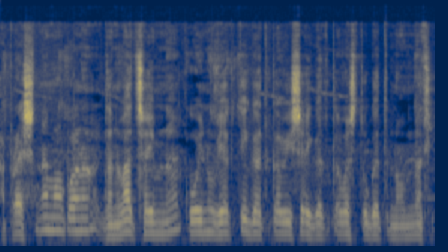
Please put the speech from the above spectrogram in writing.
આ પ્રશ્નમાં પણ ધનવાદ છે કોઈનું વ્યક્તિગત કે વિષયગત કે વસ્તુગત નોમ નથી.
